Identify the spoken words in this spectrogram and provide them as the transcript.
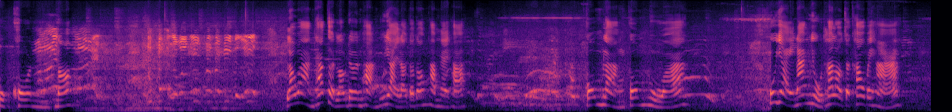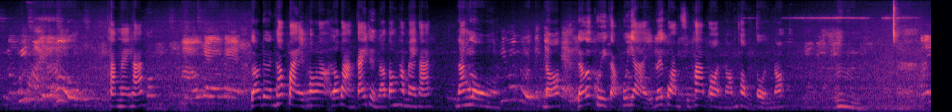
บุคคลเนาะระหว่างถ้าเกิดเราเดินผ่านผู้ใหญ่เราจะต้องทำไงคะ ก้มหลังก้มหัว ผู้ใหญ่นั่งอยู่ถ้าเราจะเข้าไปหาทำไงคะ อ่าโอเคโอเคเราเดินเข้าไปพอระหว่างใกล้ถึงเราต้องทำไงคะ นั่งลงพี่ว่าหนูจะเนาะแล้วก็คุยกับผู้ใหญ่ด้วยความสุภาพอ่อนน้อมถ่อมตนเนาะอืมเฮ้ย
